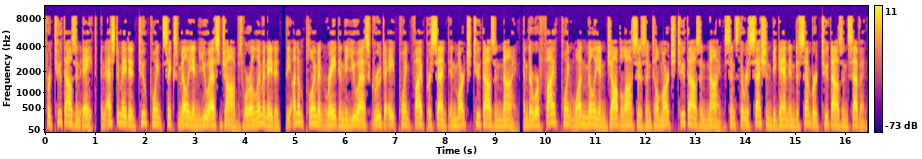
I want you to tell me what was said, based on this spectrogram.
For 2008, an estimated 2.6 million U.S. jobs were eliminated. The unemployment rate in the U.S. grew to 8.5% in March 2009, and there were 5.1 million job losses until March 2009 since the recession began in December 2007.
